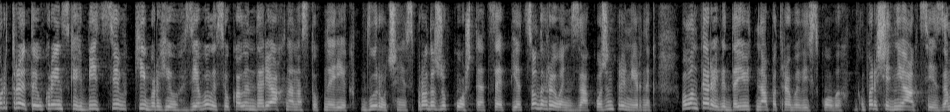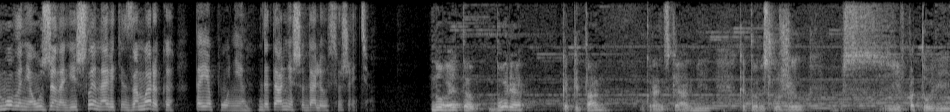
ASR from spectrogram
Портрети українських бійців кіборгів з'явилися у календарях на наступний рік. Виручені з продажу кошти. Це 500 гривень за кожен примірник. Волонтери віддають на потреби військових. У перші дні акції замовлення уже надійшли навіть з Америки та Японії. Детальніше далі у сюжеті. Ну, это Боря, капитан украинской армии, который служил в Евпатории,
